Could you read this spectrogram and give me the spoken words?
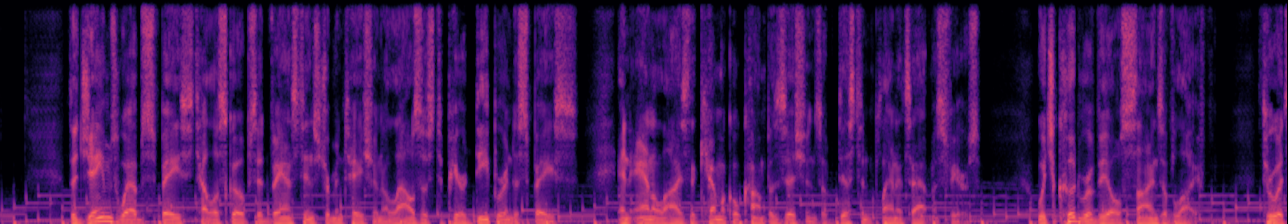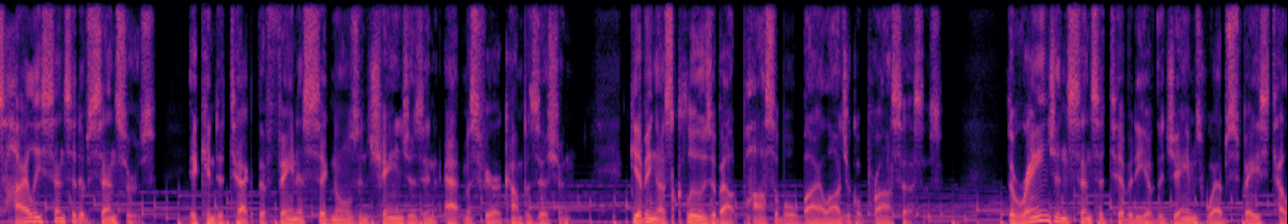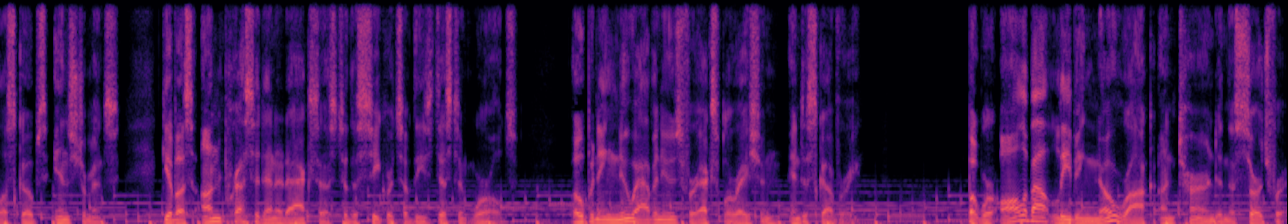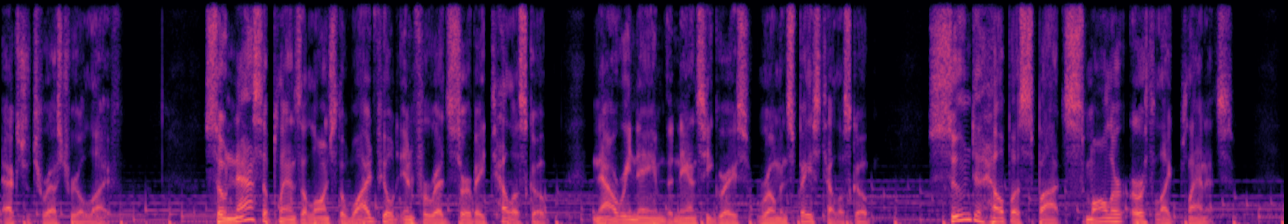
The James Webb Space Telescope's advanced instrumentation allows us to peer deeper into space and analyze the chemical compositions of distant planets' atmospheres, which could reveal signs of life. Through its highly sensitive sensors, it can detect the faintest signals and changes in atmospheric composition, giving us clues about possible biological processes. The range and sensitivity of the James Webb Space Telescope's instruments give us unprecedented access to the secrets of these distant worlds, opening new avenues for exploration and discovery. But we're all about leaving no rock unturned in the search for extraterrestrial life. So NASA plans to launch the Wide Field Infrared Survey Telescope, now renamed the Nancy Grace Roman Space Telescope, soon to help us spot smaller Earth-like planets.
